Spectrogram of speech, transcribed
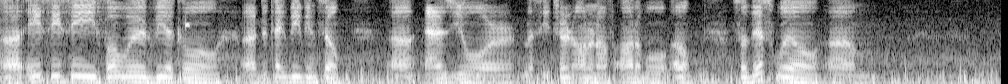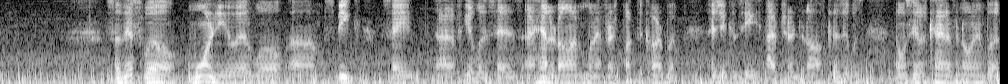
Uh, ACC forward vehicle uh, detect beeping. So uh, as your let's see, turn on and off audible. Oh, so this will. Um, so this will warn you. It will um, speak. Say, I forget what it says. I had it on when I first bought the car, but as you can see, I've turned it off because it was. I don't say it was kind of annoying, but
